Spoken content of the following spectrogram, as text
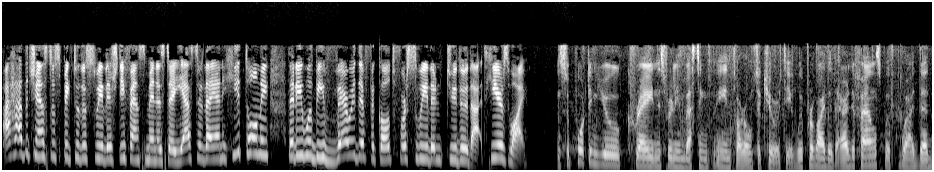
I had the chance to speak to the Swedish defense minister yesterday, and he told me that it would be very difficult for Sweden to do that. Here's why. Supporting Ukraine is really investing into our own security. We provided air defense, we provided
